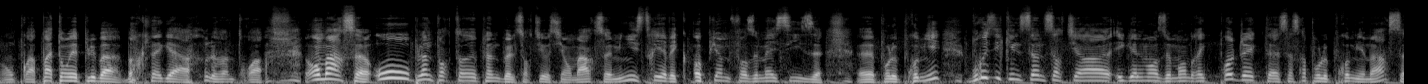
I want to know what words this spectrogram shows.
on pourra pas tomber plus bas. Borknagar, le 23. En mars, oh, plein de, porte, plein de belles sorties aussi en mars. Ministry avec Opium for the Masses euh, pour le premier. Bruce Dickinson sortira également The Mandrake Project, ça sera pour le 1er mars.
